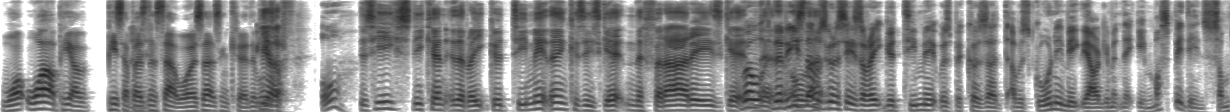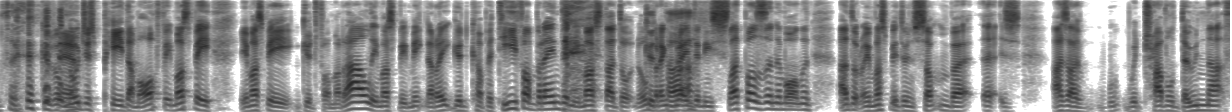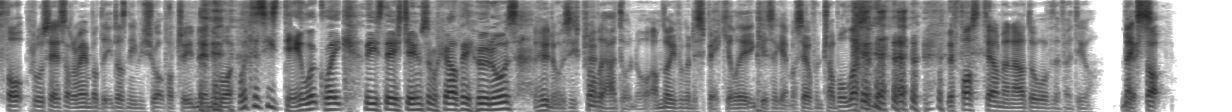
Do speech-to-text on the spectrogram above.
What what a piece of business that was. That's incredible. Here, Oh. Does he sneak into the right good teammate then? Because he's getting the Ferraris, getting Well, the, the reason I was going to say he's a right good teammate was because I, I was going to make the argument that he must be doing something because we've not just paid him off. He must be he must be good for morale. He must be making a right good cup of tea for Brendan. He must I don't know bring patter. Brendan his slippers in the morning. I don't know. He must be doing something. But as as I w- would travel down that thought process, I remembered that he doesn't even show up for training anymore. What does his day look like these days, James McCarthy? Who knows? Who knows? He's probably I don't know. I'm not even going to speculate in case I get myself in trouble. Listen, the first Terminado of the video. Next Yes. up,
